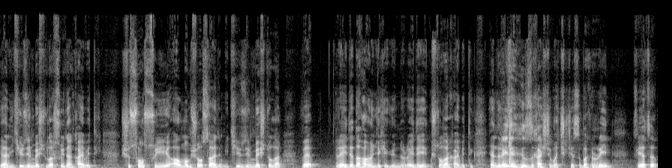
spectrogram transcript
yani 225 dolar suydan kaybettik. Şu son suyu almamış olsaydım 225 dolar ve Ray'de daha önceki gündü. Ray'de 70 dolar kaybettik. Yani Ray'de hızlı kaçtım açıkçası. Bakın Ray'in fiyatı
